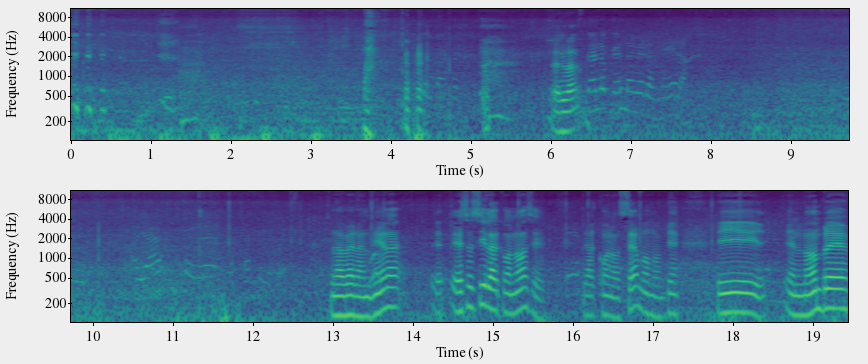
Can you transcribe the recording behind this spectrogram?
Es la- Está lo que es la veranera. Eh, allá sí se ve bastante. La veranera, eh, eso sí la conoce, la conocemos más bien. Y el nombre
